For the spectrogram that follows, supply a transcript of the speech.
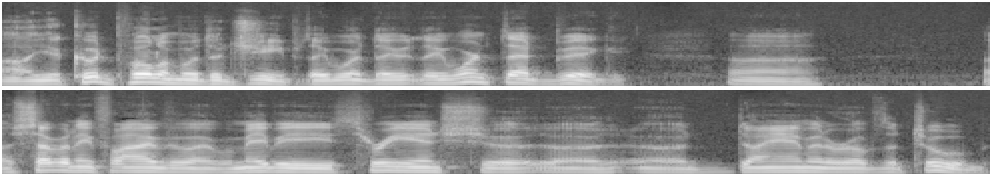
uh, you could pull them with a jeep. They weren't they, they weren't that big. Uh, a 75, uh, maybe three inch uh, uh, uh, diameter of the tube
